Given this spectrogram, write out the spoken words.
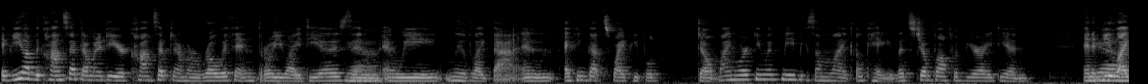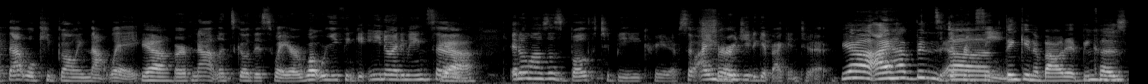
If you have the concept, I'm going to do your concept and I'm going to roll with it and throw you ideas and, and we move like that. And I think that's why people don't mind working with me because I'm like, okay, let's jump off of your idea and and if Yeah. you like that, we'll keep going that way. Yeah. Or if not, let's go this way. Or what were you thinking? You know what I mean? So Yeah. It allows us both to be creative. So I encourage you to get back into it. Yeah, I have been uh. Mm-hmm. thinking about it because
